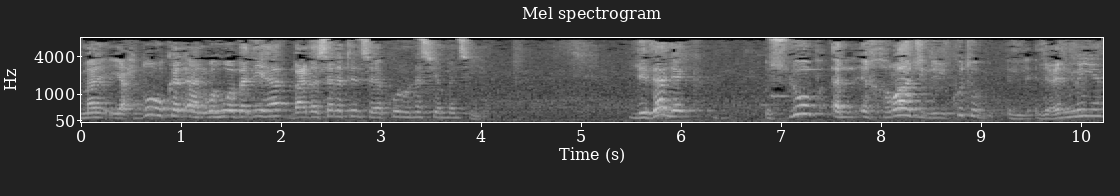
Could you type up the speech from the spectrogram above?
ما يحضرك الآن وهو بديهة بعد سنة سيكون نسيا منسيا. لذلك أسلوب الإخراج للكتب العلمية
